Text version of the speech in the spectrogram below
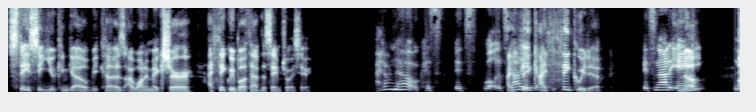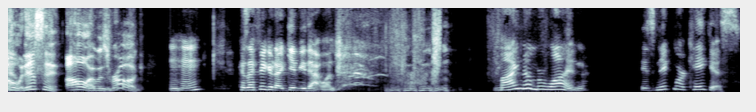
Stacy, you can go because I want to make sure. I think we both have the same choice here. I don't know because it's well, it's not. I think I Yankee. think we do. it's not a No? Yankee. Oh, it isn't. Oh, I was wrong. Mm-hmm. Because I figured I'd give you that one. My number one is Nick Markakis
